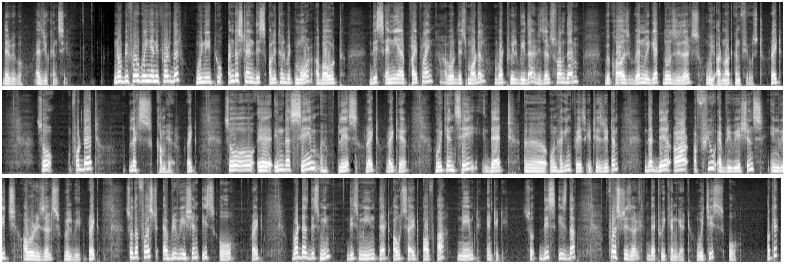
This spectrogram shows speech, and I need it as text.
there we go as you can see. Now before going any further we need to understand this a little bit more about this NER pipeline about this model what will be the results from them because when we get those results we are not confused right? So for that let's come here right? So uh, in the same place right right here we can say that uh, on Hugging Face it is written that there are a few abbreviations in which our results will be right? So the first abbreviation is O right? What does this mean? This means that outside of a named entity. So this is the first result that we can get which is O okay?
